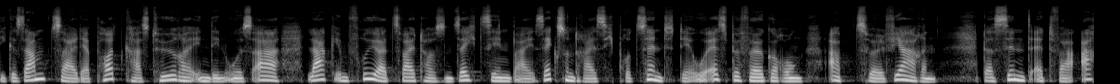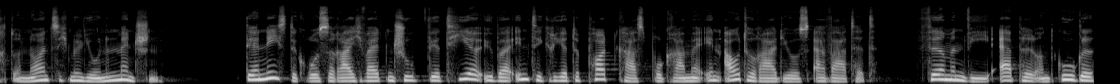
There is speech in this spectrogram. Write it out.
Die Gesamtzahl der Podcast-Hörer in den USA lag im Frühjahr 2016 bei 36 Prozent der US-Bevölkerung ab zwölf Jahren. Das sind etwa 98 Millionen Menschen. Der nächste große Reichweitenschub wird hier über integrierte Podcast-Programme in Autoradios erwartet. Firmen wie Apple und Google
